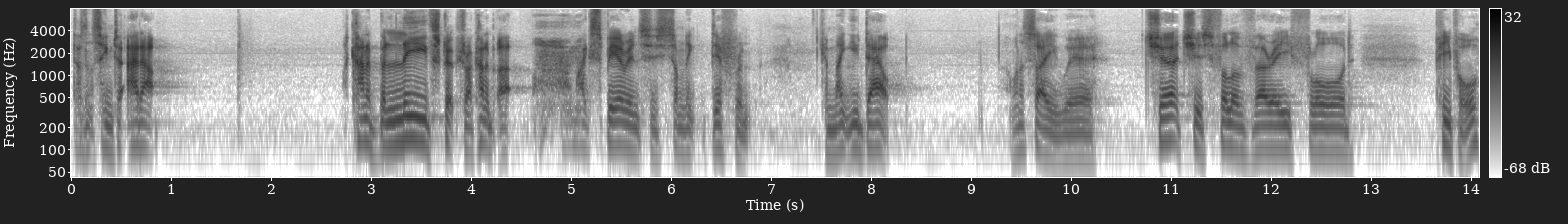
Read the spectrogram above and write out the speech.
Doesn't seem to add up. I kind of believe Scripture. I kind of, uh, my experience is something different It can make you doubt. I want to say we're church is full of very flawed people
